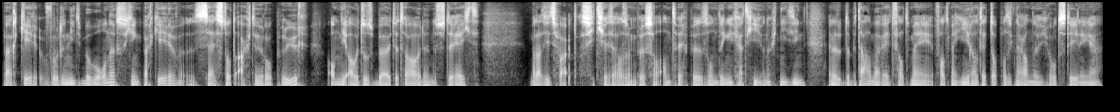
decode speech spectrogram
parkeer, voor de niet-bewoners ging parkeren 6 tot 8 euro per uur om die auto's buiten te houden, dus terecht. Maar dat is iets wat, dat ziet je zelfs in Brussel, Antwerpen, zo'n dingen gaat je hier nog niet zien. En de, de, betaalbaarheid valt mij, valt mij hier altijd op als ik naar andere grootsteden ga.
